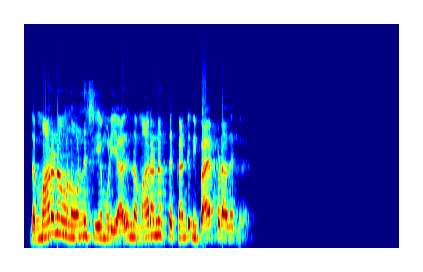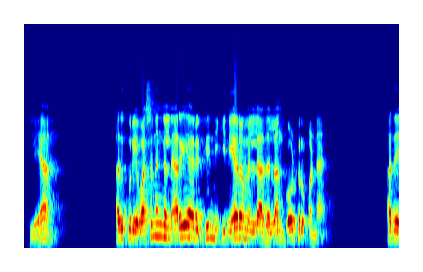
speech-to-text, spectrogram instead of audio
இந்த மரணம் உன ஒன்றும் செய்ய முடியாது. இந்த மரணத்தை கண்டு நீ பயப்படாதுங்கிற. இல்லையா? அதுக்குரிய வசனங்கள் நிறைய இருக்கு. இன்னைக்கு நேரம் இல்லை. அதெல்லாம் கோட்ரு பண்ண. அது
